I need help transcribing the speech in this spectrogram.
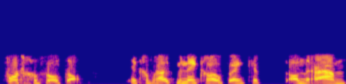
voor het geval dat ik gebruik mijn nekroop en ik heb het andere aan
